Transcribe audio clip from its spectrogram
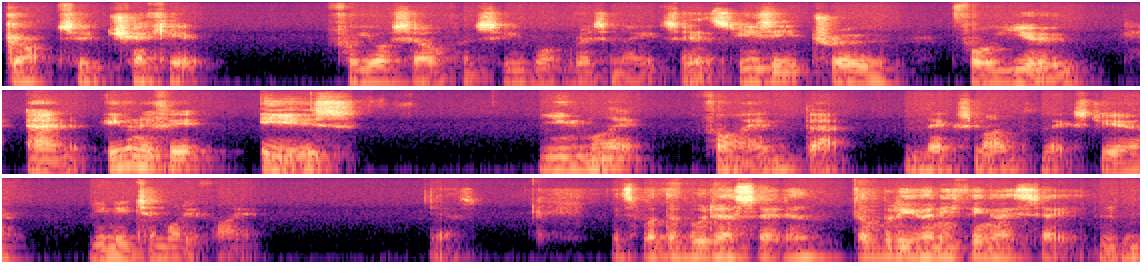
got to check it for yourself and see what resonates. And Yes. Is it true for you? And even if it is, you might find that next month, next year, you need to modify it. Yes. It's what the Buddha said. Huh? Don't believe anything I say. Mm-hmm.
